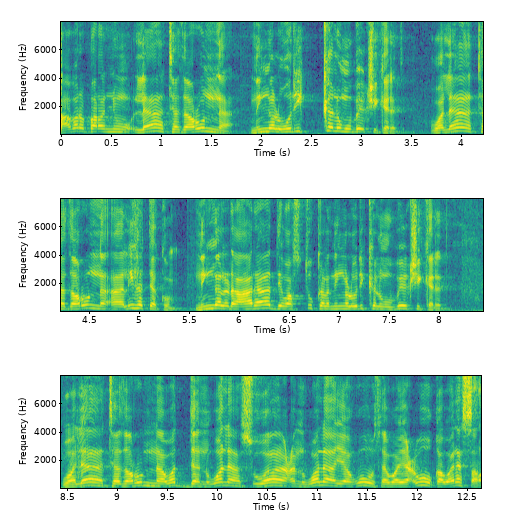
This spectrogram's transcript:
അവർ പറഞ്ഞു ലാ നിങ്ങൾ ഒരിക്കലും ഉപേക്ഷിക്കരുത്. വല ചതറുന്ന അലിഹത്തക്കും നിങ്ങളുടെ ആരാധ്യ വസ്തുക്കളെ നിങ്ങൾ ഒരിക്കലും ഉപേക്ഷിക്കരുത്. വല ചതറുന്ന വദ്ദൻ വല സുവാൻ വലാ യഗൂസ വയഊഖ വനസറ.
